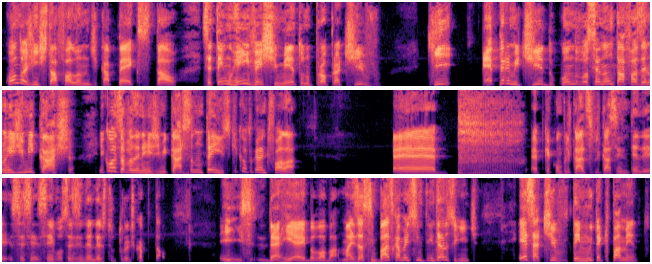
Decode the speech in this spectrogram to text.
quando a gente está falando de capex tal, você tem um reinvestimento no próprio ativo que é permitido quando você não está fazendo regime caixa. E quando você está fazendo regime caixa, você não tem isso. O que, que eu estou querendo te falar? É é porque é complicado explicar sem, entender, sem, sem vocês entenderem estrutura de capital. E, e DRE e blá blá blá. Mas assim, basicamente entenda o seguinte: esse ativo tem muito equipamento.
